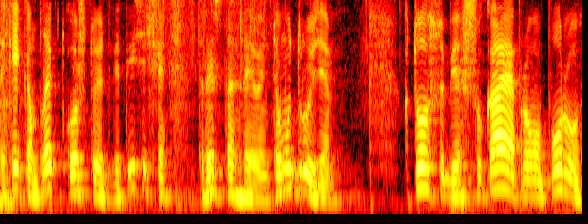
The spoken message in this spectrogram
Такий комплект коштує 2300 гривень. Тому, друзі, хто собі шукає промопору.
